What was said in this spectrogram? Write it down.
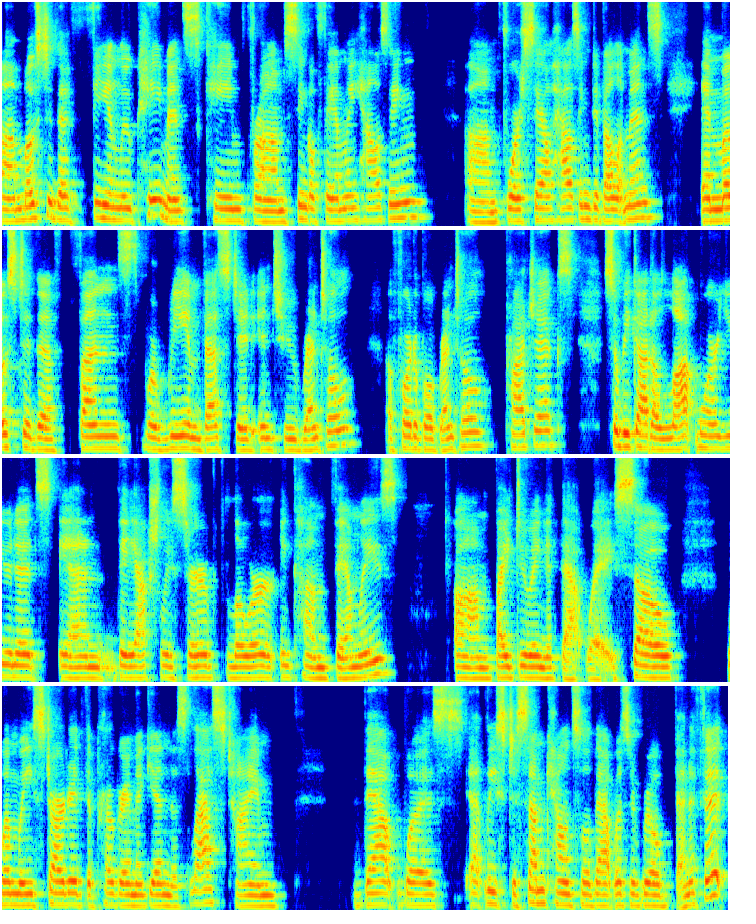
um, most of the fee in lieu payments came from single family housing, um, for sale housing developments, and most of the funds were reinvested into rental, affordable rental projects. So we got a lot more units, and they actually served lower income families um, by doing it that way. So when we started the program again this last time, that was, at least to some council, that was a real benefit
